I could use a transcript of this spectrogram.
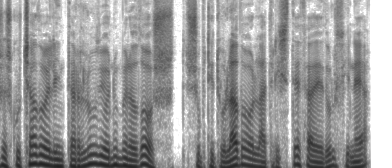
Hemos escuchado el interludio número 2, subtitulado La tristeza de Dulcinea,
